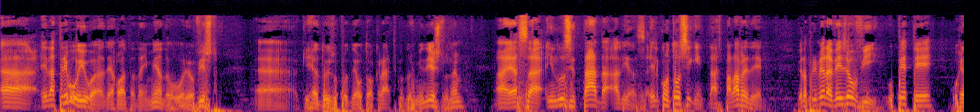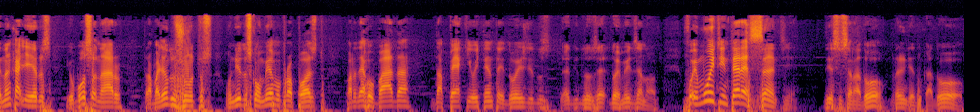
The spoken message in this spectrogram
ah, ele atribuiu a derrota da emenda, o Oriovisto, ah, que reduz o poder autocrático dos ministros, né, a essa inusitada aliança. Ele contou o seguinte, das palavras dele. Pela primeira vez eu vi o PT, o Renan Calheiros e o Bolsonaro trabalhando juntos, unidos com o mesmo propósito, para a derrubada da PEC 82 de, de 2019. Foi muito interessante, disse o senador, grande educador,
